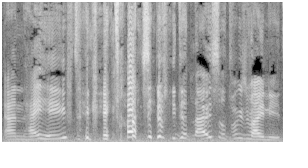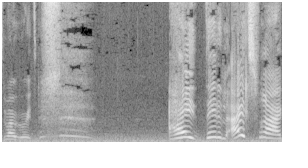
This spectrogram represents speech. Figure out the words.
En hij heeft, ik weet trouwens niet of hij dit luistert, volgens mij niet. Maar goed. Hij deed een uitspraak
